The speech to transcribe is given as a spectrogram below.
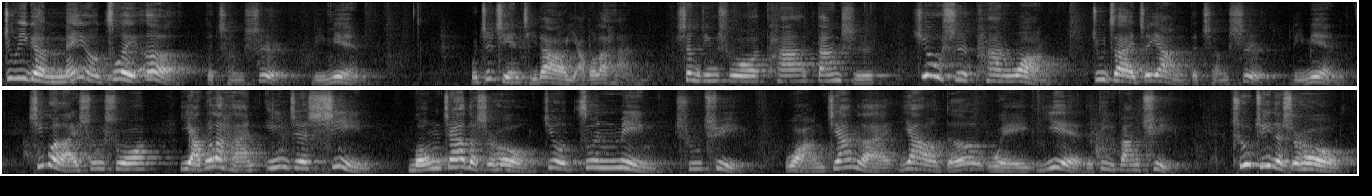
住一个没有罪恶的城市里面。我之前提到亚伯拉罕，圣经说他当时就是盼望住在这样的城市里面。希伯来书说，亚伯拉罕因着信蒙召的时候，就遵命出去。往将来要得伟业的地方去，出去的时候，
